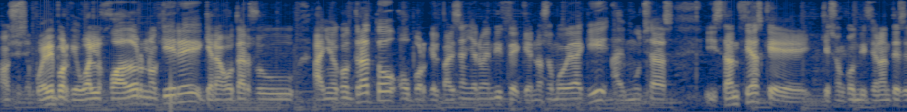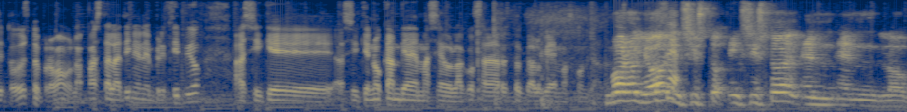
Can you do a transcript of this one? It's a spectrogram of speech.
No, si se puede, porque igual el jugador no quiere, quiere agotar su año de contrato o porque el Paris Saint Germain dice que no se mueve de aquí. Hay muchas instancias que, que, son condicionantes de todo esto, pero vamos, la pasta la tienen en principio, así que, así que no cambia demasiado la cosa respecto a lo que hemos contado. Bueno, yo insisto, insisto en, en, lo,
